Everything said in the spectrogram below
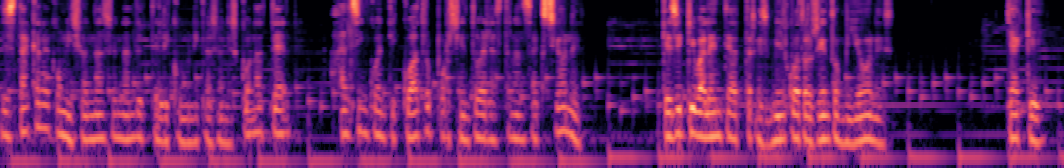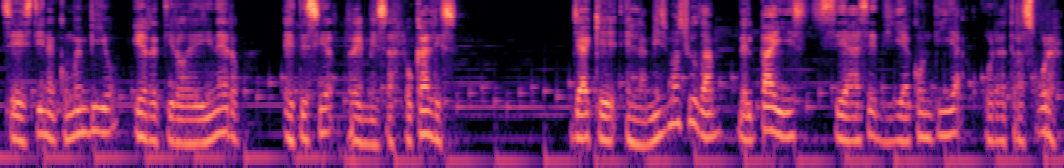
destaca la Comisión Nacional de Telecomunicaciones CONATEL al 54% de las transacciones, que es equivalente a 3.400 millones, ya que se destina como envío y retiro de dinero, es decir, remesas locales, ya que en la misma ciudad del país se hace día con día, hora tras hora.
